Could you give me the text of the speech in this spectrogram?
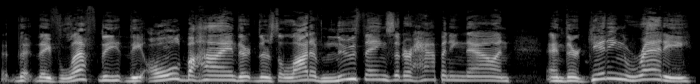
they've left the the old behind there, there's a lot of new things that are happening now and and they're getting ready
